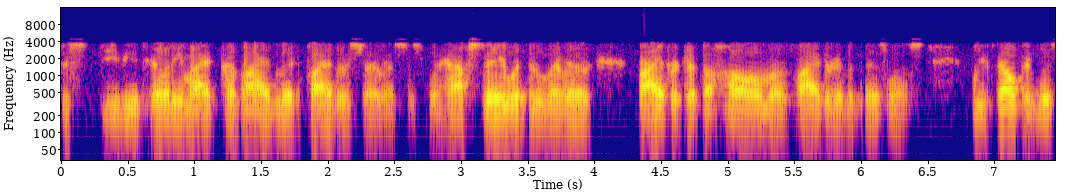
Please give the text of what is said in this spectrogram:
the, utility might provide lit fiber services. Perhaps they would deliver fiber to the home or fiber to the business. We felt it was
